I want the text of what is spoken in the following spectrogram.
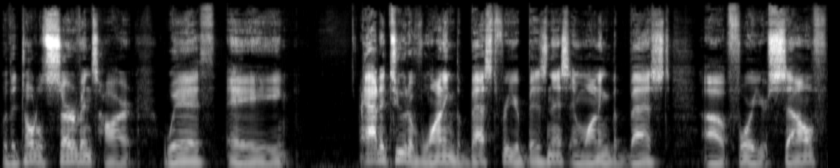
with a total servant's heart with a attitude of wanting the best for your business and wanting the best uh, for yourself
